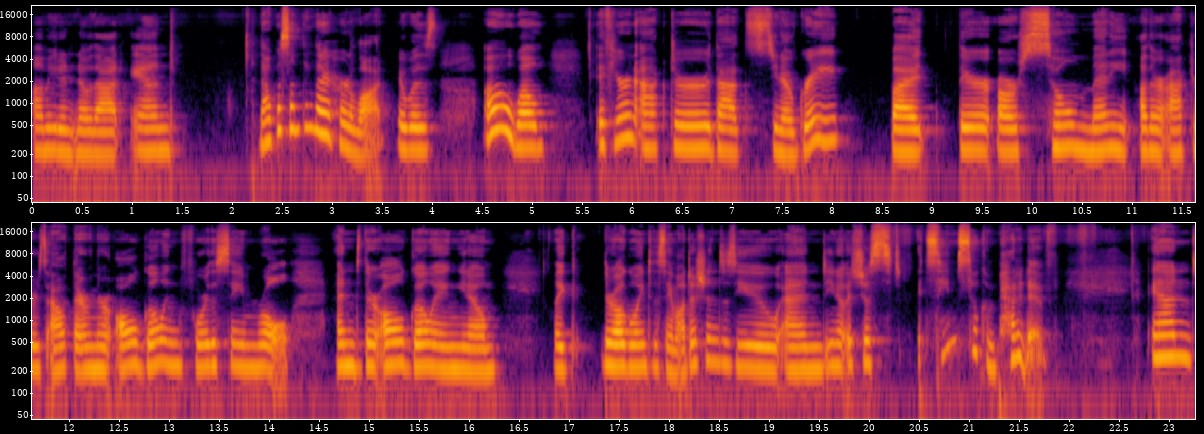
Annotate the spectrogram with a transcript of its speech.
um, you didn't know that. And that was something that I heard a lot. It was, oh, well, if you're an actor, that's, you know, great, but there are so many other actors out there and they're all going for the same role. And they're all going, you know, like they're all going to the same auditions as you. And, you know, it's just, it seems so competitive. And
